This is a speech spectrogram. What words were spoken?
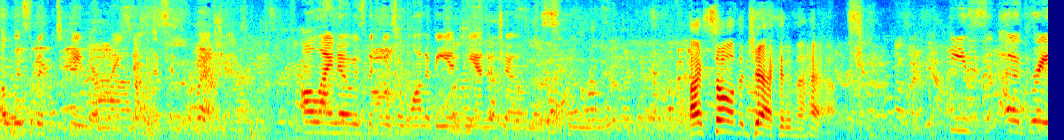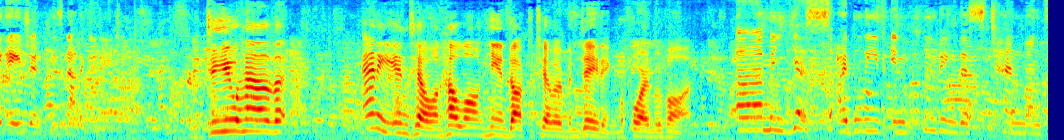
Elizabeth Taylor, might know this information. All I know is that he's a wannabe Indiana Jones who I saw the jacket and the hat. He's a great agent, he's not a good agent. Do you have any intel on how long he and Dr. Taylor have been dating before I move on? Um, yes, I believe including this 10 months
